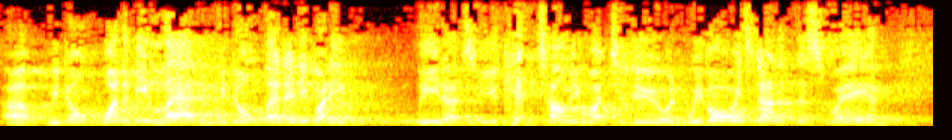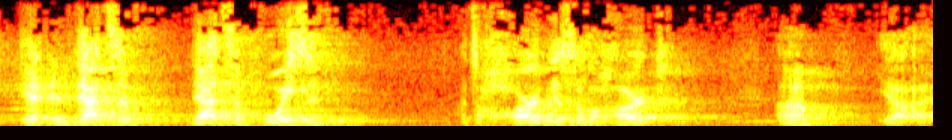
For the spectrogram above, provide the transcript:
uh, we don't want to be led and we don't let anybody lead us. You can't tell me what to do and we've always done it this way and, and, and that's a, that's a poison. That's a hardness of the heart. Um, yeah,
